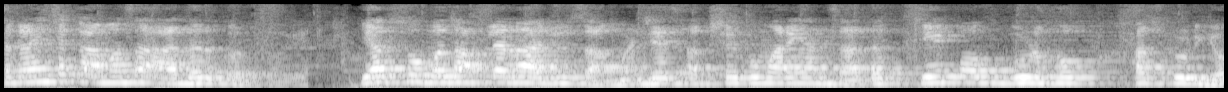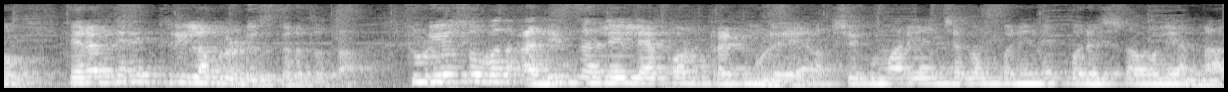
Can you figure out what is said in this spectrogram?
सगळ्यांच्या कामाचा आदर करतो यासोबत आपल्या राजूचा म्हणजेच अक्षय कुमार यांचा the Cape of Good Hope हा स्टुडिओ हेराफेरी थ्रीला प्रोड्यूस करत होता. स्टुडिओ सोबत आधीच झालेल्या कॉन्ट्रॅक्टमुळे अक्षय कुमार यांच्या कंपनीने परेश रावल यांना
